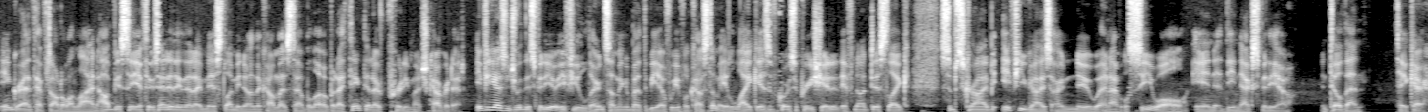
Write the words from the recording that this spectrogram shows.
in Grand Theft Auto Online. Obviously, if there's anything that I missed, let me know in the comments down below, but I think that I've pretty much covered it. If you guys enjoyed this video, if you learned something about the BF Weevil Custom, a like is of course appreciated. If not, dislike. Subscribe if you guys are new, and I will see you all in the next video. Until then, take care.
